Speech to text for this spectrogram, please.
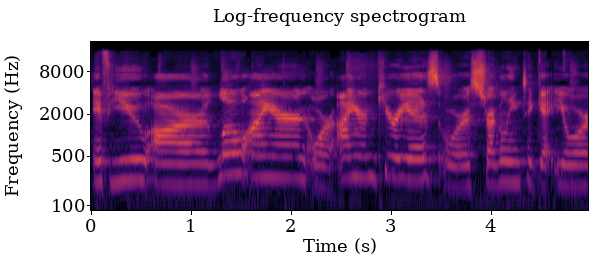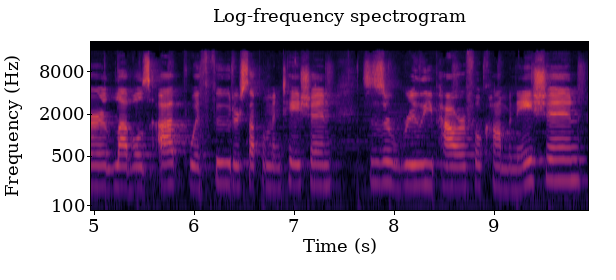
If you are low iron or iron curious or struggling to get your levels up with food or supplementation, this is a really powerful combination.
